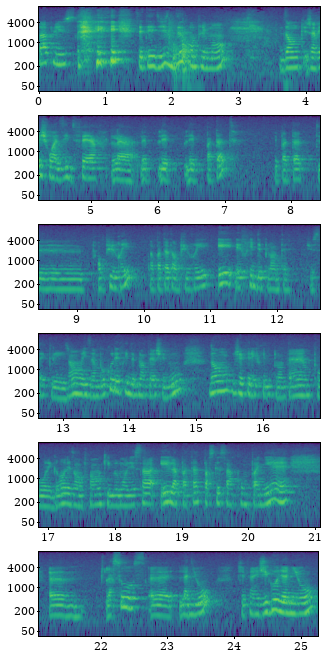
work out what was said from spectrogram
pas plus, c'était juste deux compléments donc, j'avais choisi de faire les, patates, les patates euh, en purée, la patate en purée et les frites de plantain. Je sais que les gens, ils aiment beaucoup les frites de plantain chez nous. Donc, j'ai fait les frites de plantain pour les grands, les enfants qui veulent manger ça et la patate parce que ça accompagnait euh, la sauce, euh, l'agneau. J'ai fait un gigot d'agneau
